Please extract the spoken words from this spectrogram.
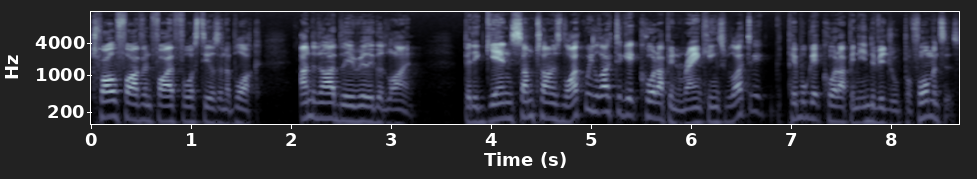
12, 5 and 5, four steals and a block. Undeniably a really good line. But again, sometimes, like we like to get caught up in rankings, we like to get people get caught up in individual performances,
